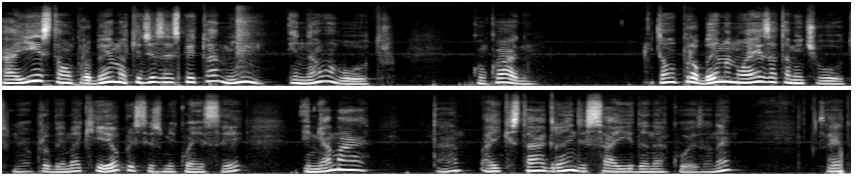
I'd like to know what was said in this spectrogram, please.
aí está um problema que diz respeito a mim e não ao outro. Concordam? Então o problema não é exatamente o outro, né? O problema é que eu preciso me conhecer e me amar, tá? Aí que está a grande saída na coisa, né? Certo?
